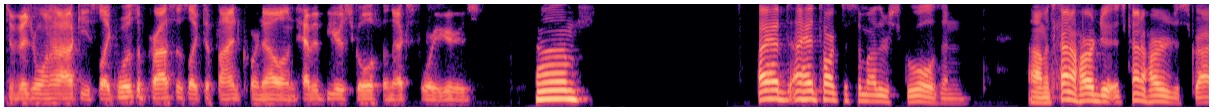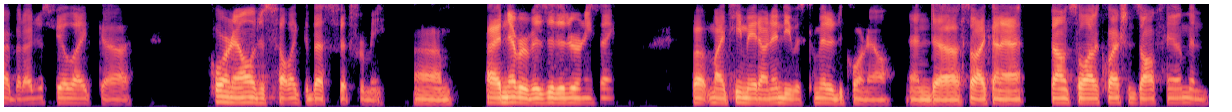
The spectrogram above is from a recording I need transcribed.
Division One hockey. So like, what was the process like to find Cornell and have it be your school for the next four years? Um, I had I had talked to some other schools, and um, it's kind of hard to it's kind of hard to describe, but I just feel like uh, Cornell just felt like the best fit for me. Um, I had never visited or anything, but my teammate on Indy was committed to Cornell, and uh, so I kind of bounced a lot of questions off him, and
